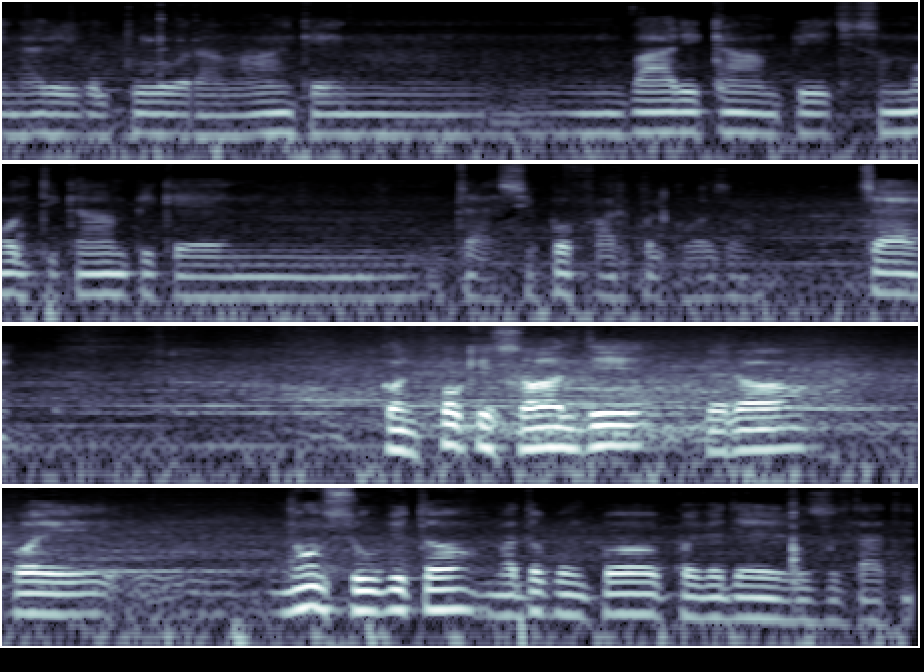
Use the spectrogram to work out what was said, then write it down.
in agricoltura, ma anche in, in vari campi, ci sono molti campi che cioè, si può fare qualcosa. C'è con pochi soldi, però poi non subito, ma dopo un po' puoi vedere i risultati.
